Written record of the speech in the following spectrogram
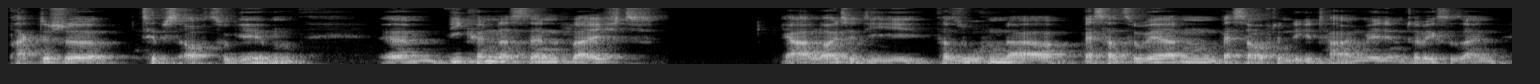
praktische Tipps auch zu geben. Ähm, wie können das denn vielleicht ja Leute, die versuchen da besser zu werden, besser auf den digitalen Medien unterwegs zu sein,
